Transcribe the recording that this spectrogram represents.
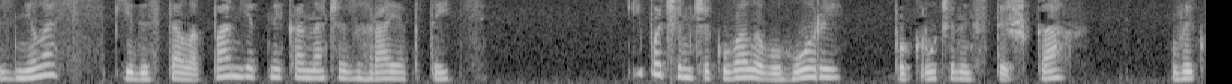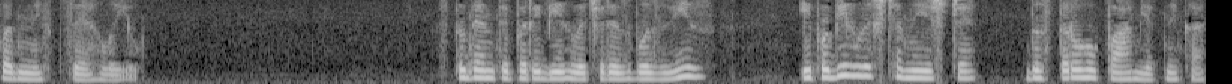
знялась з п'єдестала пам'ятника, наче зграя птиць, і почимчикувала в гори покручених стежках, викладених цеглою. Студенти перебігли через возвіз і побігли ще нижче до старого пам'ятника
